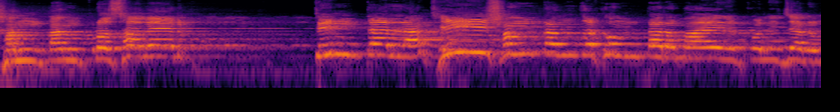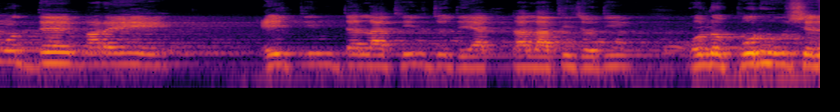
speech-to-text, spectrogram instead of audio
সন্তান প্রসাবের তিনটা লাঠি সন্তান যখন তার মায়ের কলিজার মধ্যে মারে এই তিনটা লাঠির যদি, একটা লাঠি যদি কোনো পুরুষের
